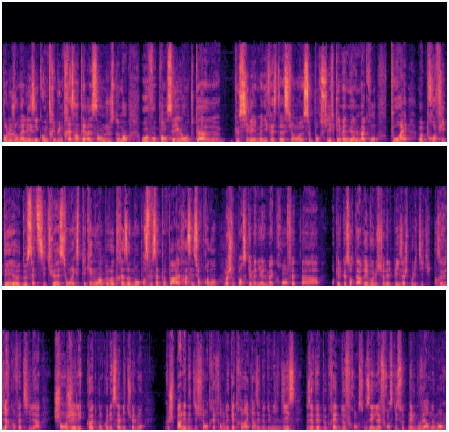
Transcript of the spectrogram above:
dans le journal Les Échos une tribune très intéressante justement où vous pensez, en tout cas, euh, que si les manifestations euh, se poursuivent, qu'Emmanuel Macron pourrait euh, profiter de cette situation. Expliquez-nous un peu votre raisonnement parce que ça peut paraître assez surprenant. Moi, je pense qu'Emmanuel Macron, en fait, a en quelque sorte, a révolutionné le paysage politique. Ça veut dire qu'en fait, il a changé les codes qu'on connaissait habituellement je parlais des différentes réformes de 95 et de 2010. Vous avez à peu près deux France. Vous avez la France qui soutenait le gouvernement mmh.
